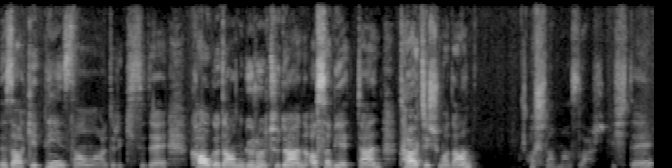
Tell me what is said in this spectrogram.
Nezaketli insanlardır ikisi de. Kavgadan, gürültüden, asabiyetten, tartışmadan hoşlanmazlar. İşte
